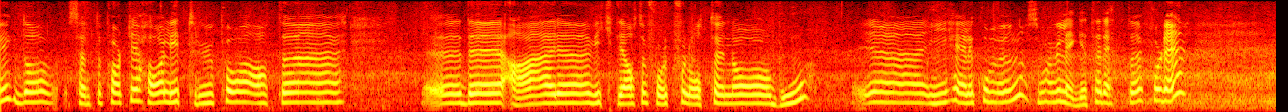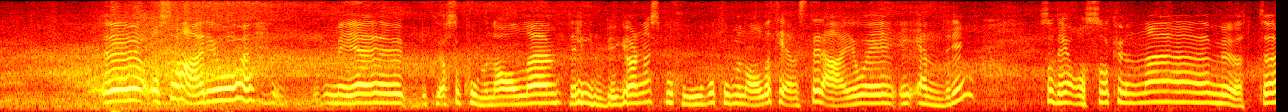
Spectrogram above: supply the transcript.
bygd. Og Senterpartiet har litt tro på at eh, det er viktig at folk får lov til å bo i hele kommunen. Så må vi legge til rette for det. Eh, og så er det jo med altså kommunale, eller innbyggernes behov og kommunale tjenester er jo i, i endring. Så det også kunne møte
